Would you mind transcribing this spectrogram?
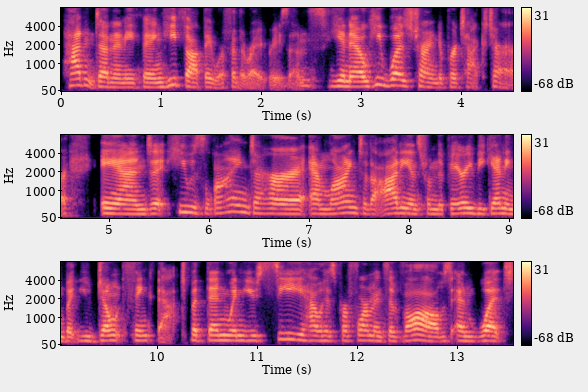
hadn't done anything. He thought they were for the right reasons. You know, he was trying to protect her and he was lying to her and lying to the audience from the very beginning, but you don't think that. But then when you see how his performance evolves and what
